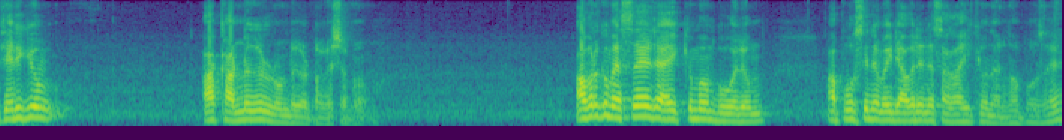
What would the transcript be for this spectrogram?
ശരിക്കും ആ കണ്ണുകളിലുണ്ട് കേട്ടോ വിഷമം. അവർക്ക് മെസ്സേജ് അയക്കുമ്പോൾ പോലും അപ്പൂസിനെ വേണ്ടി അവരെന്നെ സഹായിക്കുമെന്നായിരുന്നു അപ്പൂസെ?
